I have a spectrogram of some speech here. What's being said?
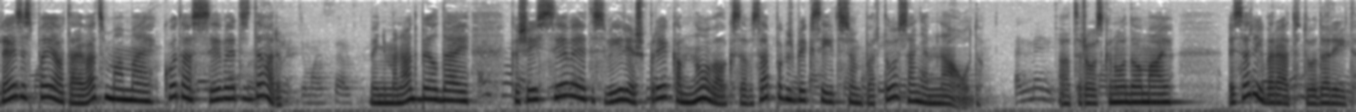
Reizes pajautāju vecmāmai, ko tās sievietes dara. Viņa man atbildēja, ka šīs sievietes vīriešu priekam novelk savas apakšbiksītes un par to saņem naudu. Atceros, ka nodomāju, es arī varētu to darīt,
